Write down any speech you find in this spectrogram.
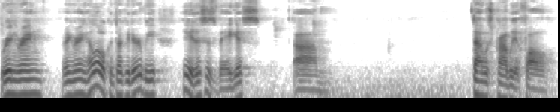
Ring, ring, ring, ring. Hello, Kentucky Derby. Hey, this is Vegas. Um, that was probably a fall.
